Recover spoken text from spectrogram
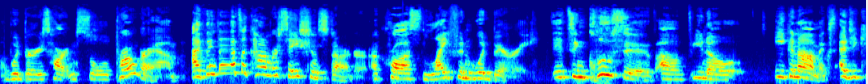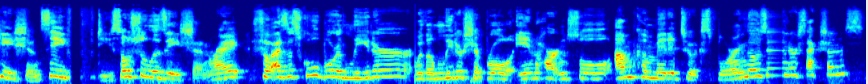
Woodbury's Heart and Soul program. I think that's a conversation starter across life in Woodbury. It's inclusive of, you know, economics, education, safety, socialization, right? So, as a school board leader with a leadership role in Heart and Soul, I'm committed to exploring those intersections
